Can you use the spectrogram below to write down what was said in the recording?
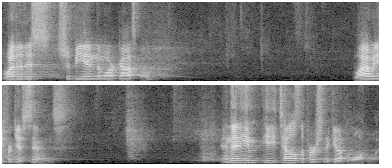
whether this should be in the Mark Gospel. Why would he forgive sins? And then he, he tells the person to get up and walk away.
